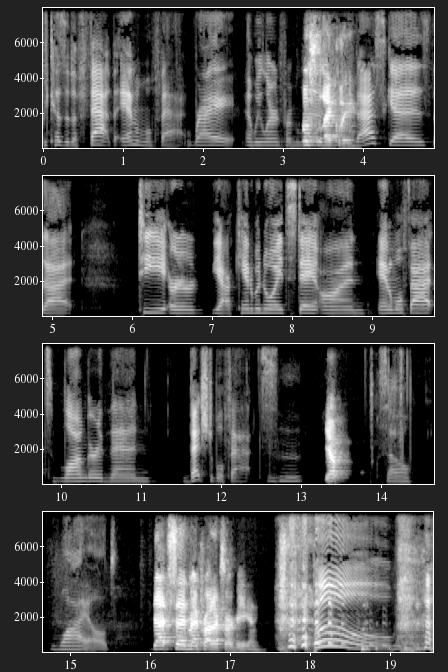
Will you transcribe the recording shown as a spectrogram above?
because of the fat, the animal fat. right. And we learned from Most Liz likely. Vasquez that tea or yeah, cannabinoids stay on animal fats longer than vegetable fats. hmm Yep. So Wild. That said, my products are vegan. boom.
